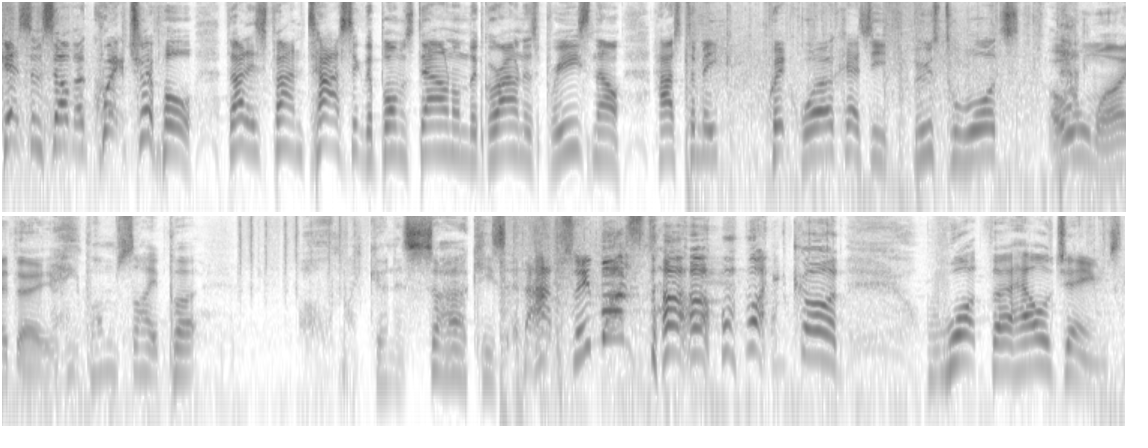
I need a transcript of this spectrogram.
gets himself a quick triple. That is fantastic. The bomb's down on the ground as Brehze now has to make quick work as he moves towards Oh my days. A bomb site, but oh my goodness, CeRq, he's an absolute monster! Oh my god! What the hell, James?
